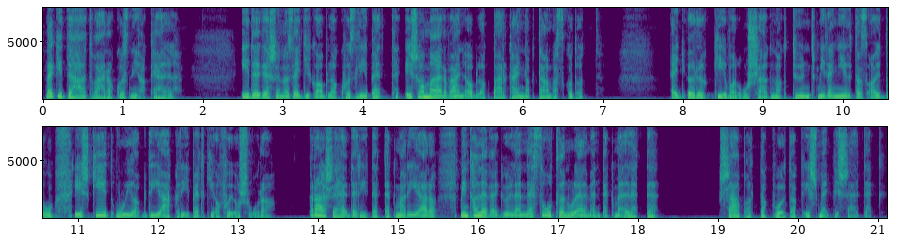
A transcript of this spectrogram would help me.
neki tehát várakoznia kell. Idegesen az egyik ablakhoz lépett, és a márvány ablakpárkánynak támaszkodott. Egy örökké valóságnak tűnt, mire nyílt az ajtó, és két újabb diák lépett ki a folyosóra. Rá se hederítettek Mariára, mintha levegő lenne, szótlanul elmentek mellette. Sápadtak voltak, és megviseltek.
